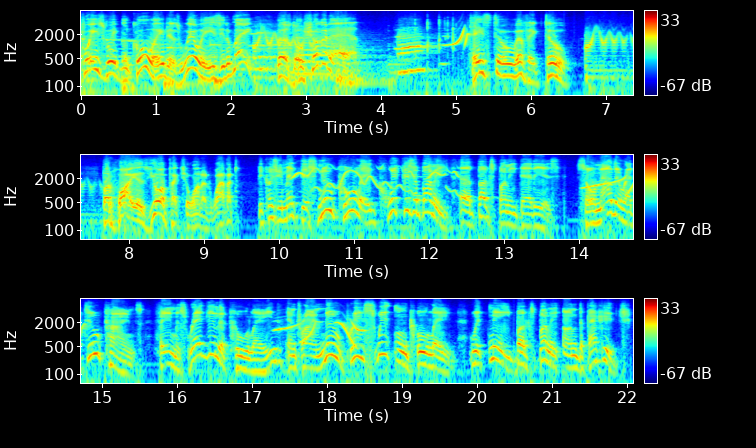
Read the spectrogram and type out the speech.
pre-sweetened Kool-Aid is really easy to make. There's no sugar to add. Tastes terrific, too. But why is your picture on it, Wabbit? Because you make this new Kool-Aid quick as a bunny. Uh, Bugs Bunny, that is. So now there are two kinds. Famous regular Kool-Aid and try new pre-sweetened Kool-Aid with me, Bugs Bunny, on the package.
